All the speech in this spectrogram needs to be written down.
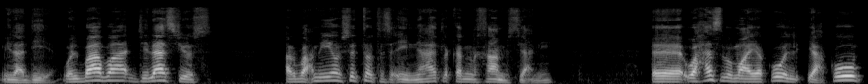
ميلادية. والبابا جلاسيوس 496 نهاية القرن الخامس يعني. أه وحسب ما يقول يعقوب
